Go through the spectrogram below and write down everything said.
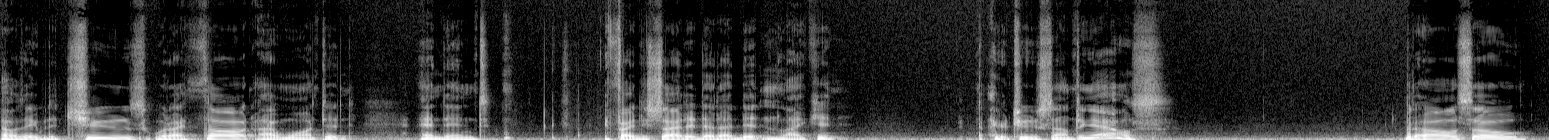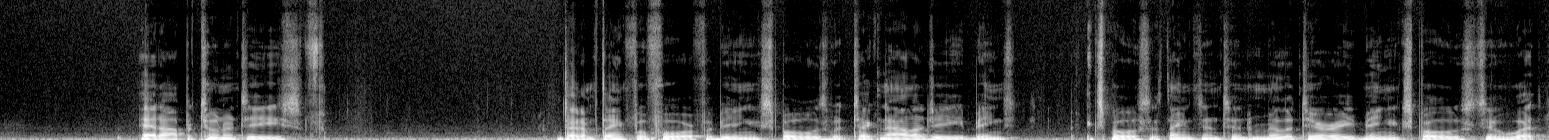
I was able to choose what I thought I wanted, and then if I decided that I didn't like it, I could choose something else. But I also had opportunities that I'm thankful for for being exposed with technology, being exposed to things into the military, being exposed to what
